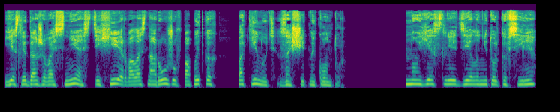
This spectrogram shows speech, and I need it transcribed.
если даже во сне стихия рвалась наружу в попытках покинуть защитный контур. Но если дело не только в силе,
